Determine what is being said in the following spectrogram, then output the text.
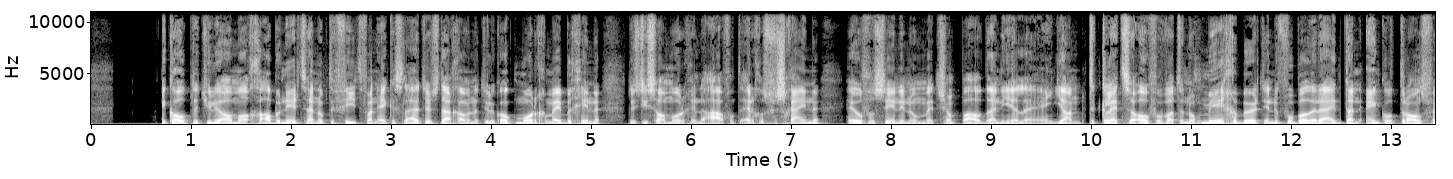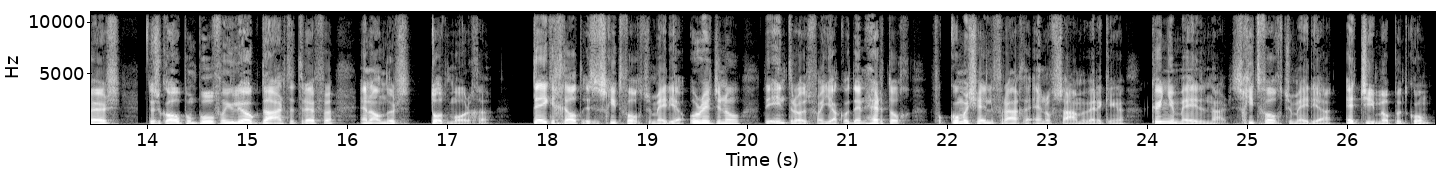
Ik hoop dat jullie allemaal geabonneerd zijn op de feed van Hekkensluiters. Daar gaan we natuurlijk ook morgen mee beginnen. Dus die zal morgen in de avond ergens verschijnen. Heel veel zin in om met Jean-Paul, Danielle en Jan te kletsen over wat er nog meer gebeurt in de voetballerij dan enkel transfers. Dus ik hoop een boel van jullie ook daar te treffen. En anders, tot morgen. Tekengeld is een Schietvogeltje Media original. De intro is van Jacco den Hertog. Voor commerciële vragen en of samenwerkingen kun je mailen naar schietvogeltjemedia.gmail.com.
